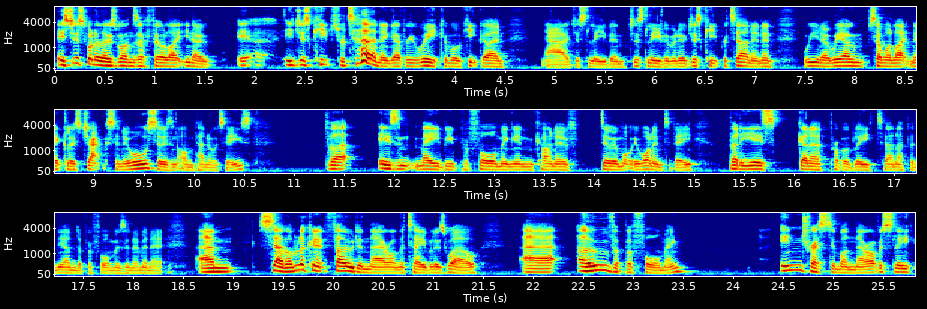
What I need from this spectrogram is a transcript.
it's just one of those ones I feel like you know it, uh, he just keeps returning every week, and we'll keep going. No, just leave him, just leave him, and he'll just keep returning. And we, you know, we own someone like Nicolas Jackson who also isn't on penalties, but isn't maybe performing and kind of doing what we want him to be. But he is gonna probably turn up in the underperformers in a minute. Um, Seb, I'm looking at Foden there on the table as well, uh, overperforming interesting one there. Obviously,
